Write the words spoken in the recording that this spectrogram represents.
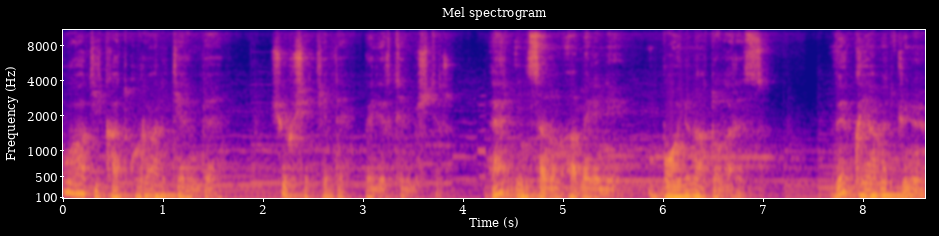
Bu hakikat Kur'an-ı Kerim'de şu şekilde belirtilmiştir. Her insanın amelini boynuna dolarız ve kıyamet günü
